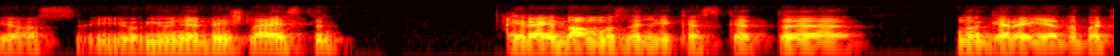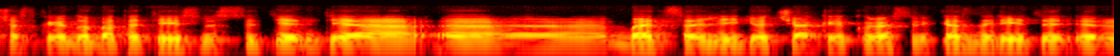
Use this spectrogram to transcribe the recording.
jos, jų, jų nebeišleisti. Yra įdomus dalykas, kad uh, nu gerai, jie dabar čia skraido, bet ateis visi tie, tie uh, BC lygio čekai, kuriuos reikės daryti ir,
